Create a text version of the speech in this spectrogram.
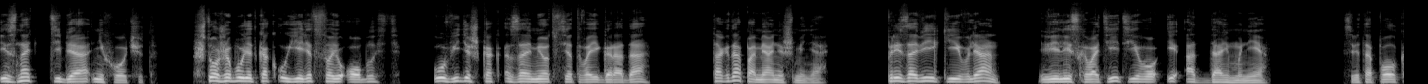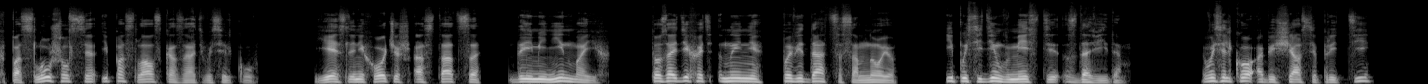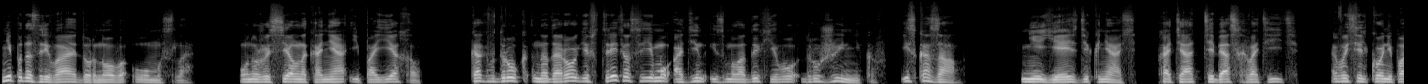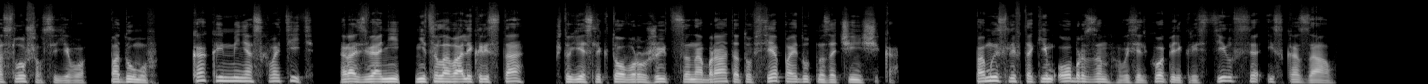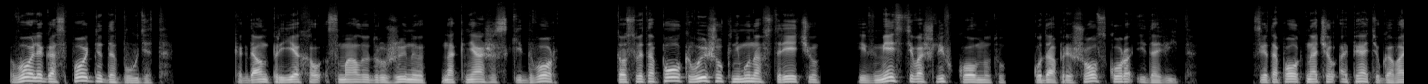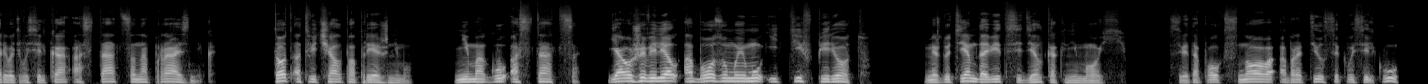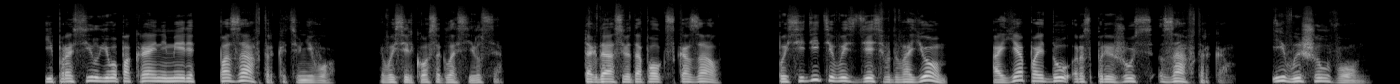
и знать тебя не хочет. Что же будет, как уедет в свою область? Увидишь, как займет все твои города. Тогда помянешь меня. Призови киевлян вели схватить его и отдай мне». Святополк послушался и послал сказать Васильку. «Если не хочешь остаться до именин моих, то зайди хоть ныне повидаться со мною и посидим вместе с Давидом». Василько обещался прийти, не подозревая дурного умысла. Он уже сел на коня и поехал, как вдруг на дороге встретился ему один из молодых его дружинников и сказал, «Не езди, князь, хотят тебя схватить». Василько не послушался его, подумав, как им меня схватить? Разве они не целовали креста, что если кто вооружится на брата, то все пойдут на зачинщика? Помыслив таким образом, Василько перекрестился и сказал, «Воля Господня да будет». Когда он приехал с малой дружиной на княжеский двор, то Святополк вышел к нему навстречу, и вместе вошли в комнату, куда пришел скоро и Давид. Святополк начал опять уговаривать Василька остаться на праздник. Тот отвечал по-прежнему, «Не могу остаться, я уже велел обозу моему идти вперед». Между тем Давид сидел как немой. Святополк снова обратился к Васильку и просил его, по крайней мере, позавтракать у него. Василько согласился. Тогда Святополк сказал, «Посидите вы здесь вдвоем, а я пойду распоряжусь завтраком». И вышел вон.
